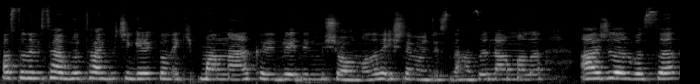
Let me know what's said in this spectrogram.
Hastanın vital bulguları takip için gerekli olan ekipmanlar kalibre edilmiş olmalı ve işlem öncesinde hazırlanmalı. Acil arabası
